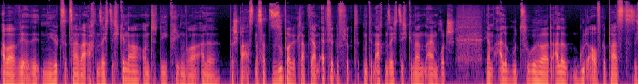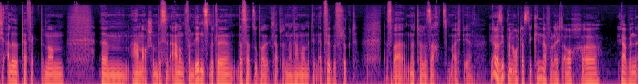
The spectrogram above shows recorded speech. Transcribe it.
Aber wir, die, die höchste Zahl war 68 Kinder und die kriegen wir alle bespaßt. Und das hat super geklappt. Wir haben Äpfel gepflückt mit den 68 Kindern in einem Rutsch. Die haben alle gut zugehört, alle gut aufgepasst, sich alle perfekt benommen, ähm, haben auch schon ein bisschen Ahnung von Lebensmitteln. Das hat super geklappt. Und dann haben wir mit den Äpfel gepflückt. Das war eine tolle Sache zum Beispiel. Ja, da sieht man auch, dass die Kinder vielleicht auch, äh, ja, wenn,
